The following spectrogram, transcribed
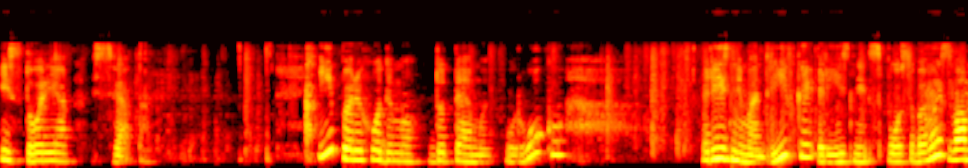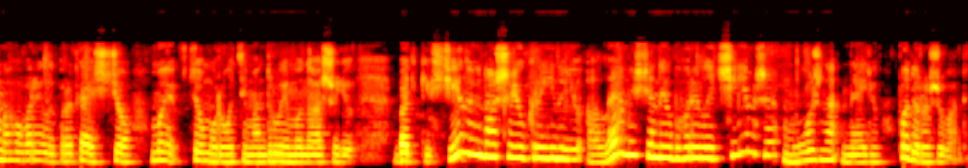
історія свята. І переходимо до теми уроку. Різні мандрівки, різні способи. Ми з вами говорили про те, що ми в цьому році мандруємо нашою батьківщиною, нашою Україною, але ми ще не обговорили, чим же можна нею подорожувати.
